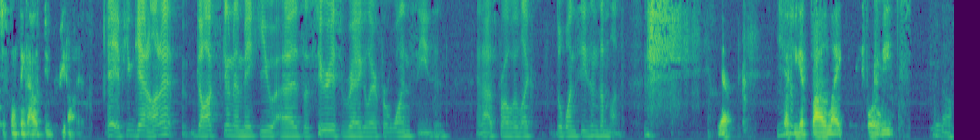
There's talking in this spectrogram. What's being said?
just don't think I would do great on it. hey, if you get on it, Doc's gonna make you as a serious regular for one season, and that's probably like the one season's a month. Yep. It's like you get solid like four weeks. You know.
